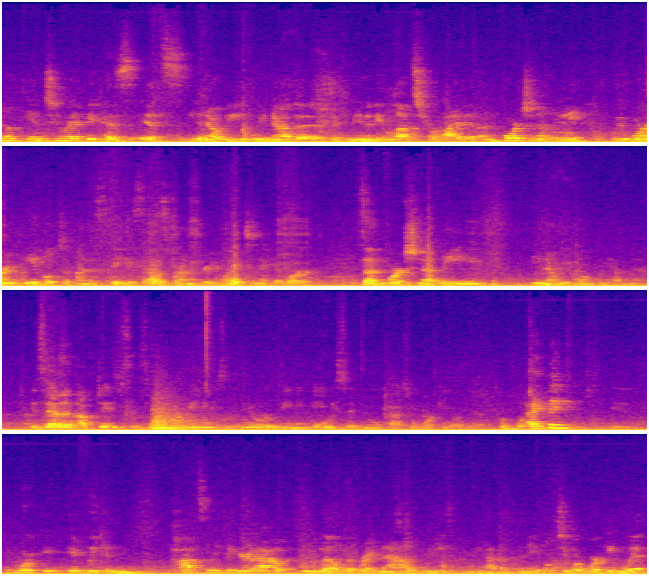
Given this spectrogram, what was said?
look into it because it's, you know, we, we know the, the community loves to ride it. Unfortunately, we weren't able to find a space elsewhere on the Greenway to make it work. So unfortunately, you know, we won't be having that. Is that an update since the newer meeting, because the newer meeting, Amy said you guys are working on that? I think we're, if we can possibly figure it out, we will, but right now, we, we haven't been able to. We're working with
